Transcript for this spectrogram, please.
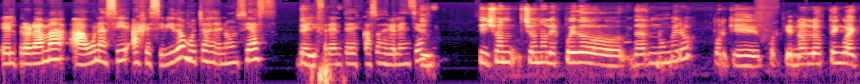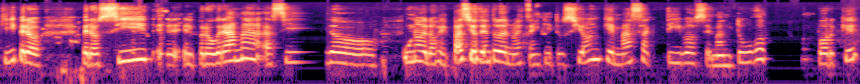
¿el programa aún así ha recibido muchas denuncias de diferentes casos de violencia? Sí, yo, yo, no les puedo dar números porque, porque no los tengo aquí, pero, pero sí eh, el programa ha sido uno de los espacios dentro de nuestra institución que más activo se mantuvo porque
